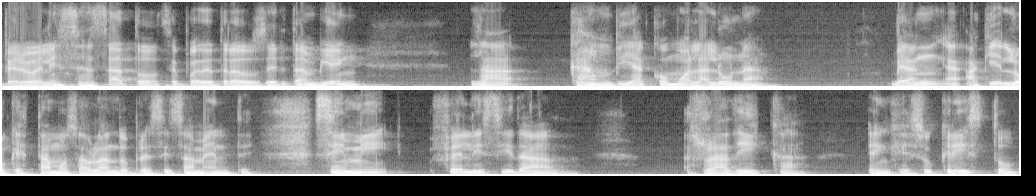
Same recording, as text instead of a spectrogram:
Pero el insensato se puede traducir también, la cambia como la luna. Vean aquí lo que estamos hablando precisamente. Si mi felicidad radica en Jesucristo,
